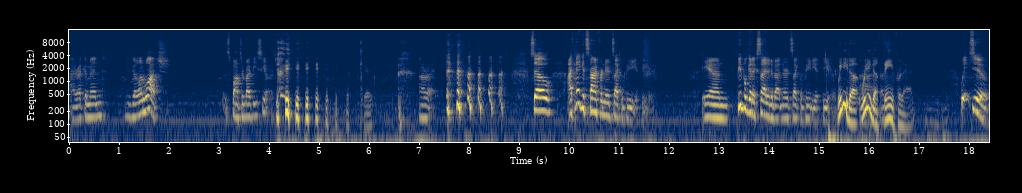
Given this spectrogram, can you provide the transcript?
I recommend you go and watch. Sponsored by VCRs. Okay. All right. so I think it's time for Nerdcyclopedia Theater. And people get excited about Nerdcyclopedia Theater. We need a we need Uh, a that's- theme for that. We do.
